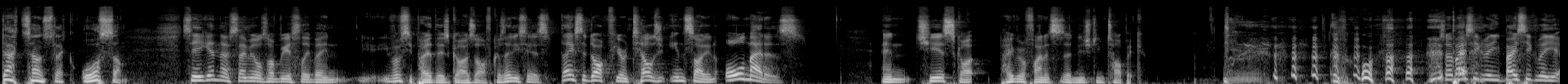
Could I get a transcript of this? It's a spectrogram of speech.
That sounds like awesome. See, again, though, Samuel's obviously been, you've obviously paid these guys off because then he says, Thanks to Doc for your intelligent insight in all matters. And cheers, Scott. Behavioral finance is an interesting topic. so basically, basically,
